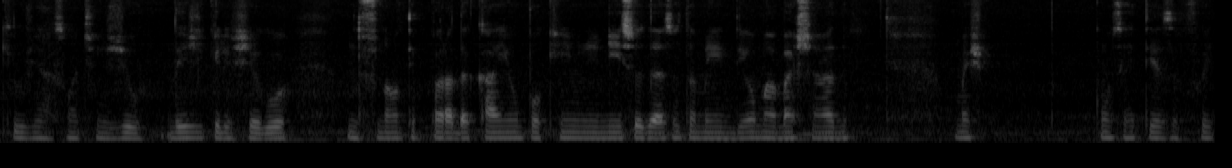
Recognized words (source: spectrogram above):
que o Gerson atingiu desde que ele chegou no final da temporada caiu um pouquinho no início dessa também deu uma baixada mas com certeza foi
